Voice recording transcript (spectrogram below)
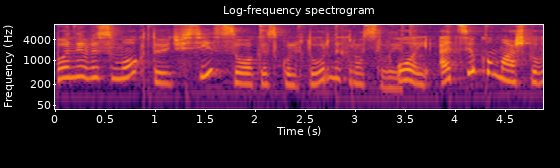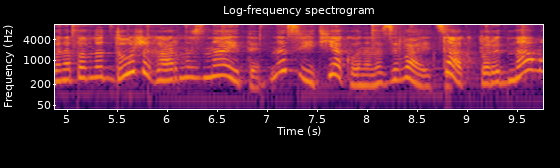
Вони висмоктують всі соки з культурних рослин. Ой, а цю комашку ви, напевно, дуже гарно знаєте. Назвіть, як вона називається. Так, перед нами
